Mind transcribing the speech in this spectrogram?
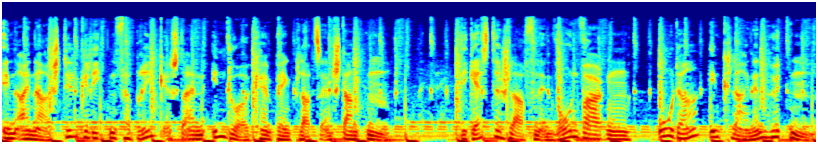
In einer stillgelegten Fabrik ist ein Indoor-Campingplatz entstanden. Die Gäste schlafen in Wohnwagen oder in kleinen Hütten.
